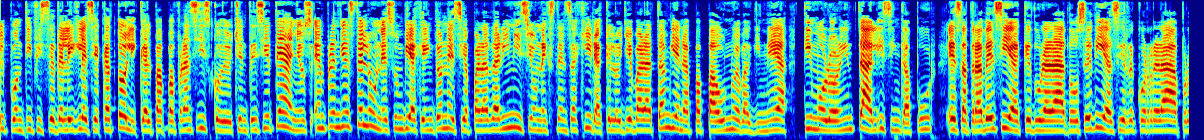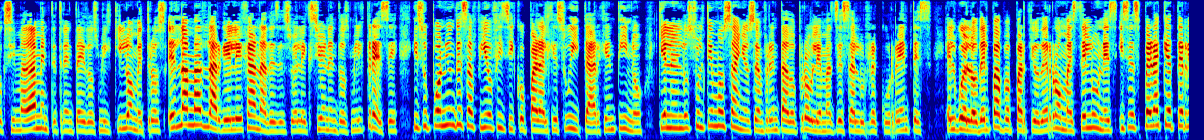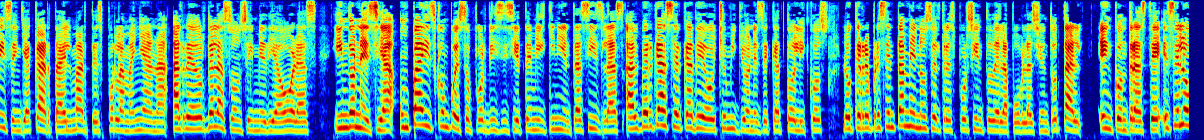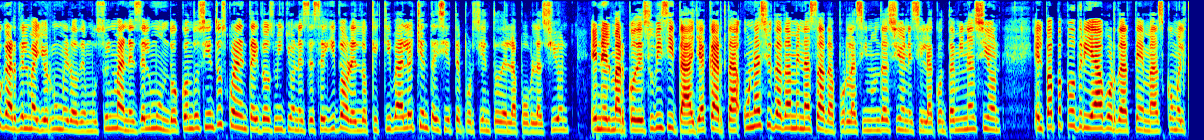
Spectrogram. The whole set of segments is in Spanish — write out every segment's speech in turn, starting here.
El pontífice de la Iglesia Católica, el Papa Francisco, de 87 años, emprendió este lunes un viaje a Indonesia para dar inicio a una extensa gira que lo llevará también a Papau Nueva Guinea, Timor Oriental y Singapur. Esta travesía, que durará 12 días y recorrerá aproximadamente 32 mil kilómetros, es la más larga y lejana desde su elección en 2013 y supone un desafío físico para el jesuita argentino, quien en los últimos años ha enfrentado problemas de salud recurrentes. El vuelo del Papa partió de Roma este lunes y se espera que aterrice en Yakarta el martes por la mañana, alrededor de las once y media horas. Indonesia, un país compuesto por 17.500 islas, alberga a cerca de 8 millones de católicos, lo que representa menos del 3% de la población total. En contraste, es el hogar del mayor número de musulmanes del mundo, con 242 millones de seguidores, lo que equivale al 87% de la población. En el marco de su visita a Yakarta, una ciudad amenazada por las inundaciones y la contaminación, el Papa podría abordar temas como el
